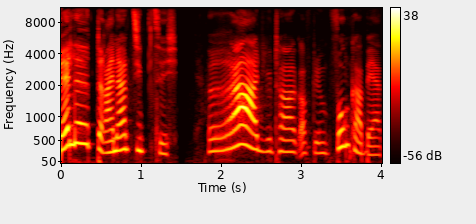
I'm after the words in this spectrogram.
Welle 370. Radiotag auf dem Funkerberg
